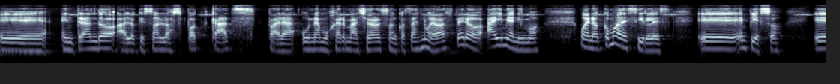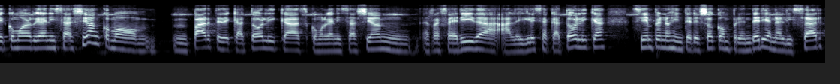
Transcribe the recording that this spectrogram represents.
eh, entrando a lo que son los podcasts para una mujer mayor son cosas nuevas, pero ahí me animo. Bueno, ¿cómo decirles? empiezo. como organización, como Mm, parte de católicas como organización referida a la Iglesia Católica, siempre nos interesó comprender y analizar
